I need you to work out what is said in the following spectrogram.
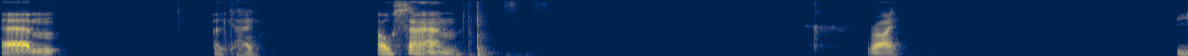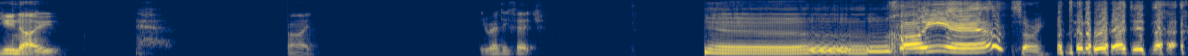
Um. Okay. Oh, Sam. Right. You know. Right. You ready, Fitch? Mm, oh yeah. Sorry, I don't know why I did that.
